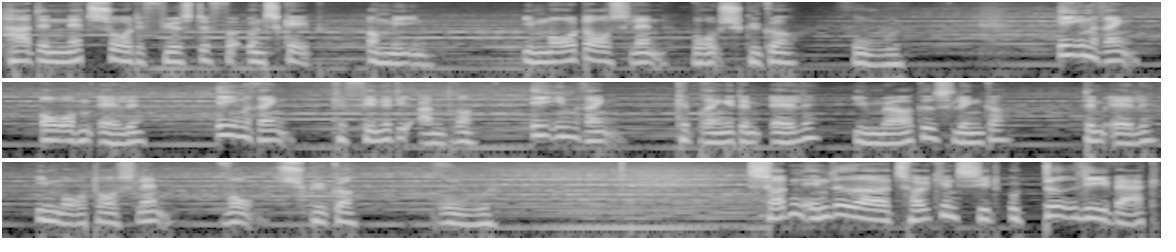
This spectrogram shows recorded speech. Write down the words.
har den natsorte fyrste for ondskab og men. I Mordors land, hvor skygger ruge. En ring over dem alle. En ring kan finde de andre. En ring kan bringe dem alle i mørkets lænker. Dem alle i Mordors land, hvor skygger ruge. Sådan indleder Tolkien sit udødelige værk,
